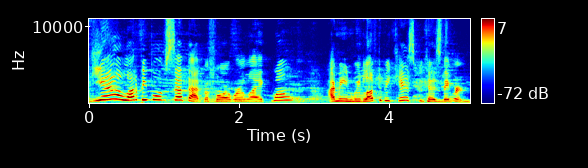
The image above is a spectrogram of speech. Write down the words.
Yeah, a lot of people have said that before. We're like, well, I mean, we'd love to be Kiss because they were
